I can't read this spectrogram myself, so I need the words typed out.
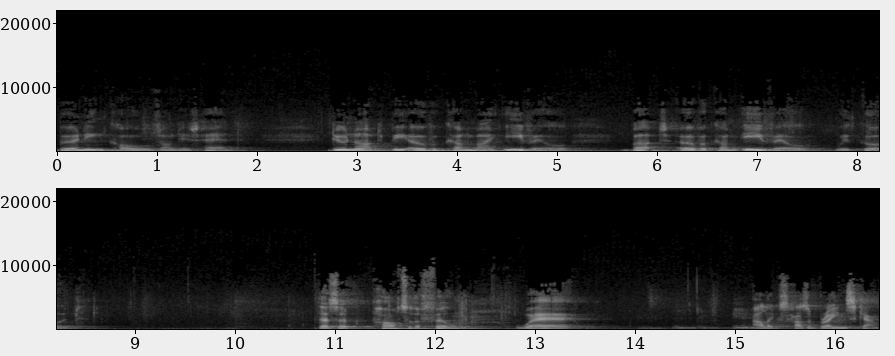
burning coals on his head. Do not be overcome by evil, but overcome evil with good. There's a part of the film where Alex has a brain scan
